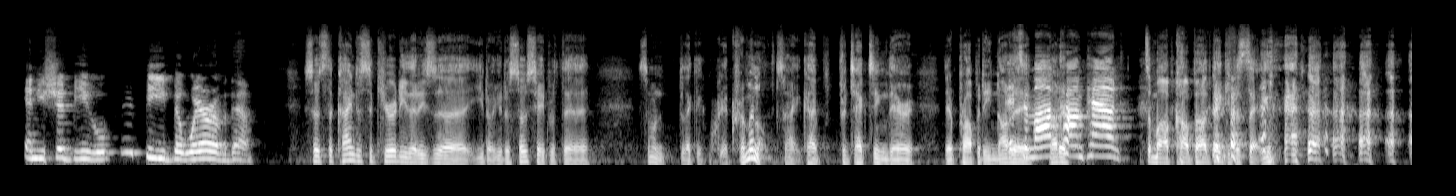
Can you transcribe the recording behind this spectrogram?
and you should be be beware of them. So it's the kind of security that is, uh, you know, you'd associate with the someone like a, a criminal, like uh, protecting their their property. Not It's a, a mob not a- compound. it's a mob compound. Thank you for saying that.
